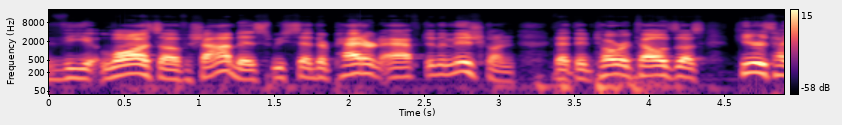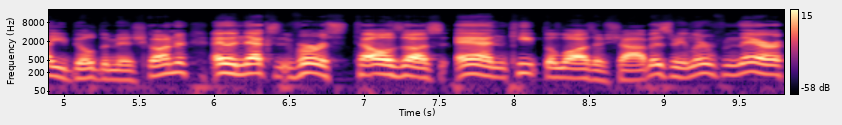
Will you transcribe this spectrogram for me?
the laws of Shabbos, we said they're patterned after the Mishkan. That the Torah tells us, here's how you build the Mishkan. And the next verse tells us, and keep the laws of Shabbos. We learn from there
